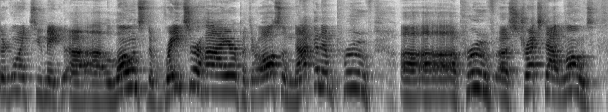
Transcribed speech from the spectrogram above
They're going to make uh, uh, loans. The rates are higher, but they're also not going to improve, approve stretched out loans.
